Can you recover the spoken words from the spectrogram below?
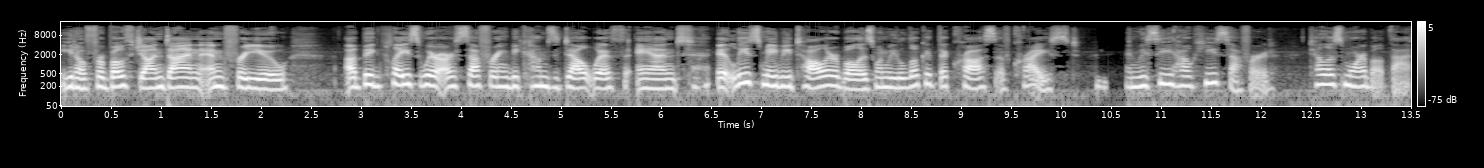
you know, for both John Donne and for you, a big place where our suffering becomes dealt with and at least maybe tolerable is when we look at the cross of Christ and we see how he suffered. Tell us more about that.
